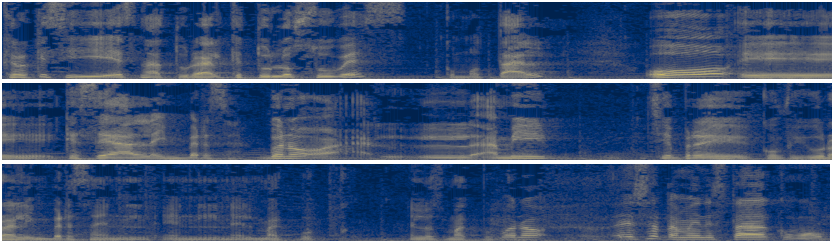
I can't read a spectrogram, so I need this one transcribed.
creo que sí es natural que tú lo subes como tal, o eh, que sea la inversa. Bueno, a, a mí siempre configuro a la inversa en, en el MacBook, en los MacBook. Bueno, ese también está como,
